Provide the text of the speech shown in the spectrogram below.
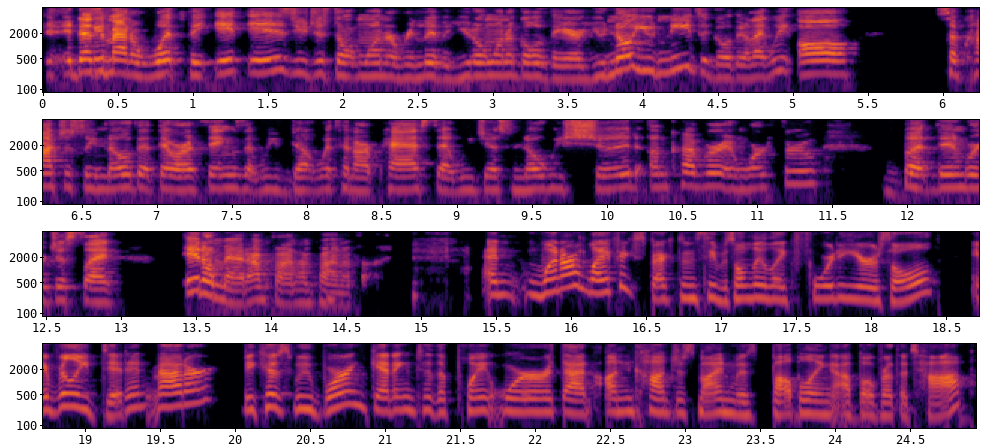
It, doesn't matter what the it is, you just don't want to relive it. You don't want to go there. You know you need to go there. Like we all subconsciously know that there are things that we've dealt with in our past that we just know we should uncover and work through, but then we're just like it don't matter. I'm fine. I'm fine. I'm fine. And when our life expectancy was only like 40 years old, it really didn't matter because we weren't getting to the point where that unconscious mind was bubbling up over the top.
